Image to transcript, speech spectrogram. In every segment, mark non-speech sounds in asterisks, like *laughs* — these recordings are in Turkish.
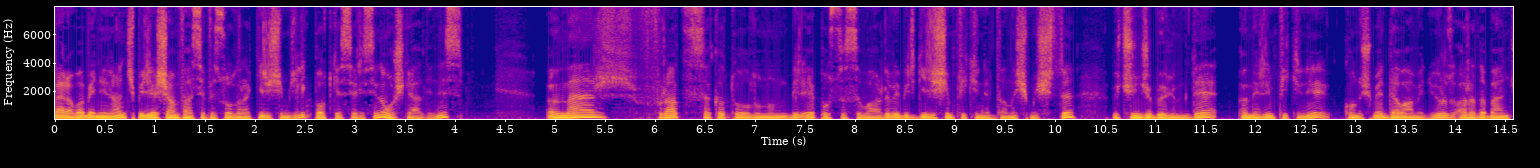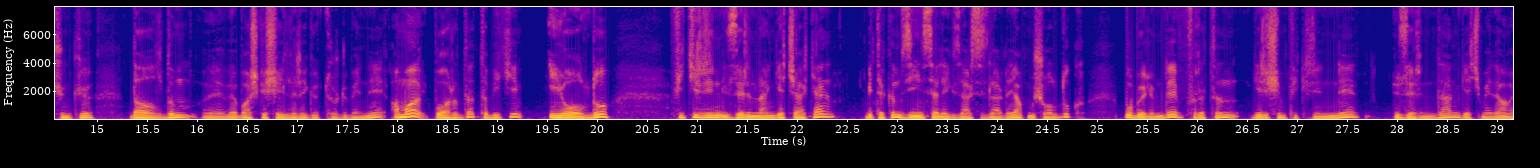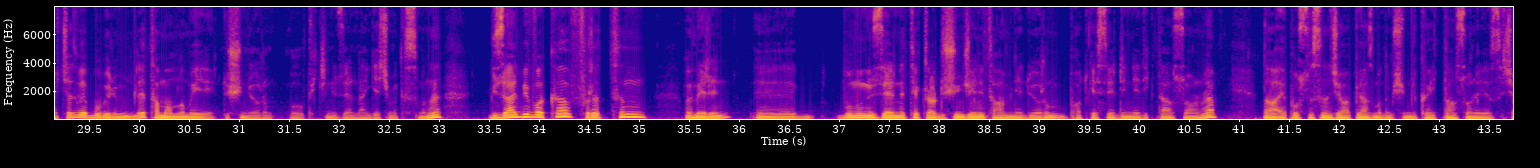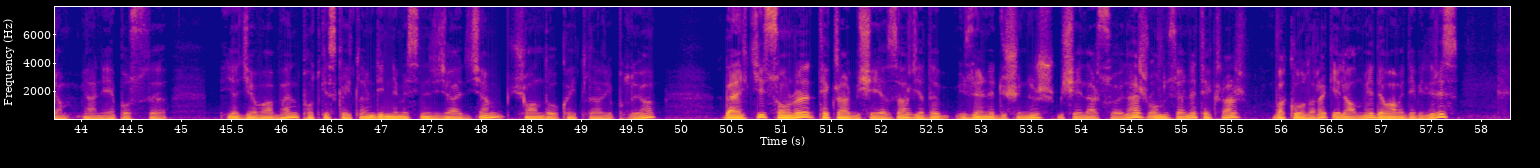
Merhaba ben İnanç. Bir yaşam felsefesi olarak girişimcilik podcast serisine hoş geldiniz. Ömer Fırat Sakatoğlu'nun bir e-postası vardı ve bir girişim fikrini danışmıştı. Üçüncü bölümde Ömer'in fikrini konuşmaya devam ediyoruz. Arada ben çünkü dağıldım e, ve başka şeylere götürdü beni. Ama bu arada tabii ki iyi oldu. Fikrin üzerinden geçerken bir takım zihinsel egzersizler de yapmış olduk. Bu bölümde Fırat'ın girişim fikrini üzerinden geçmeye devam edeceğiz ve bu bölümde tamamlamayı düşünüyorum bu fikrin üzerinden geçme kısmını. Güzel bir vaka Fırat'ın, Ömer'in e, bunun üzerine tekrar düşüneceğini tahmin ediyorum podcastleri dinledikten sonra. Daha e-postasına cevap yazmadım şimdi kayıttan sonra yazacağım. Yani e-posta ya cevaben podcast kayıtlarını dinlemesini rica edeceğim. Şu anda o kayıtlar yapılıyor. Belki sonra tekrar bir şey yazar ya da üzerine düşünür, bir şeyler söyler. Onun üzerine tekrar vaka olarak ele almaya devam edebiliriz.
